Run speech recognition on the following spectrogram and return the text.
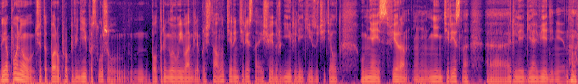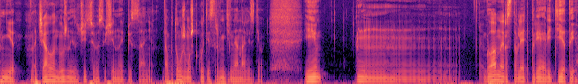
ну я понял, что-то пару проповедей послушал, полторы главы Евангелия прочитал, ну теперь интересно еще и другие религии изучить, а вот у меня есть сфера, мне интересно э, религиоведение, но нет, Сначала нужно изучить все священное писание, а потом уже может какой-то сравнительный анализ сделать. И главное расставлять приоритеты.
